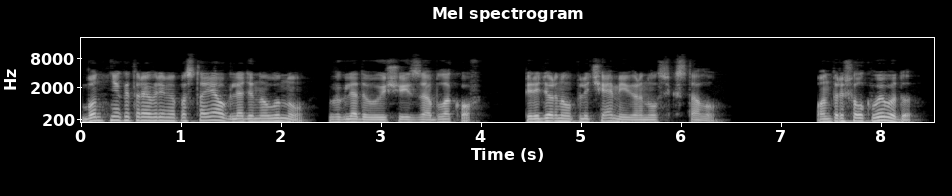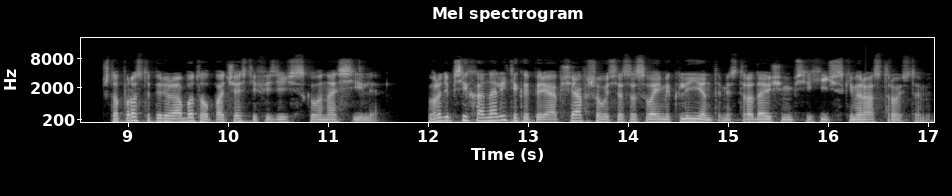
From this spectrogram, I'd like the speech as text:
Бонд некоторое время постоял, глядя на луну, выглядывающую из-за облаков, передернул плечами и вернулся к столу. Он пришел к выводу, что просто переработал по части физического насилия. Вроде психоаналитика, переобщавшегося со своими клиентами, страдающими психическими расстройствами.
